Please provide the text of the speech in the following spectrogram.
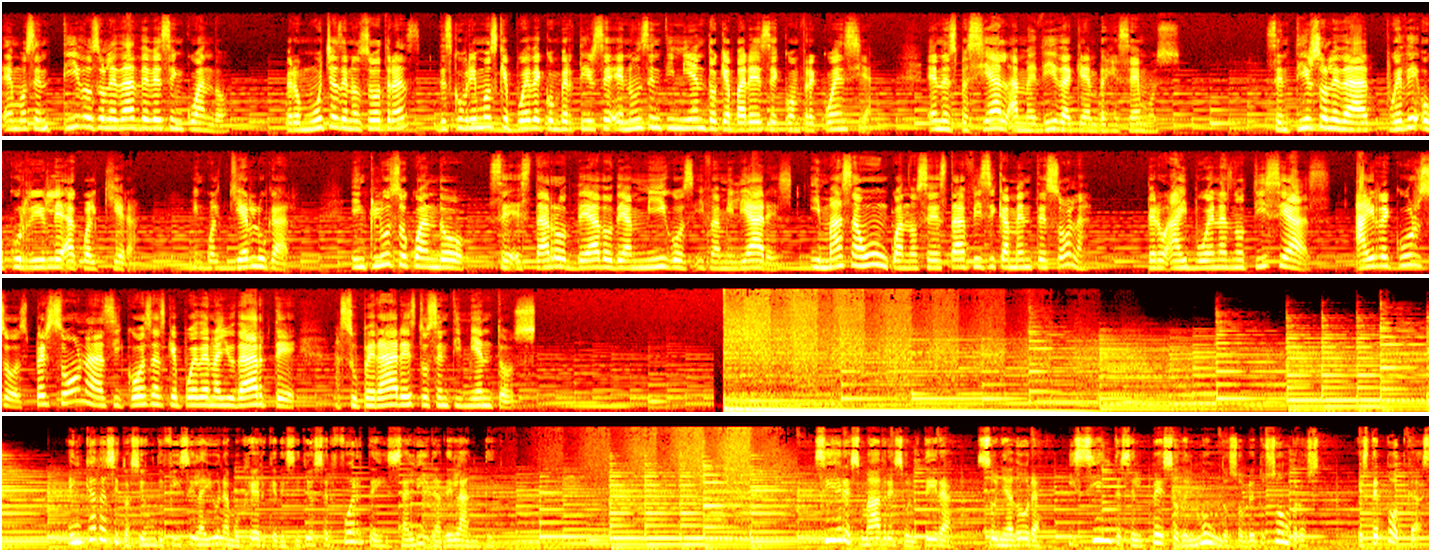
hemos sentido soledad de vez en cuando, pero muchas de nosotras descubrimos que puede convertirse en un sentimiento que aparece con frecuencia, en especial a medida que envejecemos. Sentir soledad puede ocurrirle a cualquiera, en cualquier lugar, incluso cuando se está rodeado de amigos y familiares, y más aún cuando se está físicamente sola. Pero hay buenas noticias. Hay recursos, personas y cosas que pueden ayudarte a superar estos sentimientos. En cada situación difícil hay una mujer que decidió ser fuerte y salir adelante. Si eres madre soltera, soñadora y sientes el peso del mundo sobre tus hombros, este podcast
